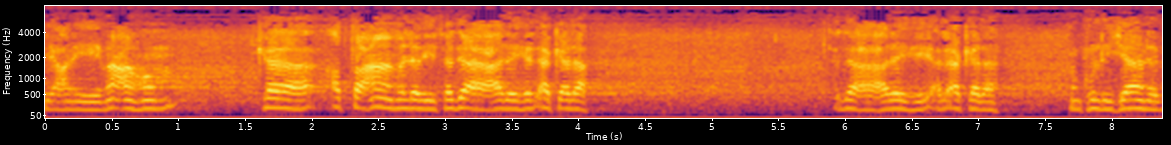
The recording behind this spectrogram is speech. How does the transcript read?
يعني معهم كالطعام الذي تداعى عليه الأكلة تداعى عليه الأكلة من كل جانب.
